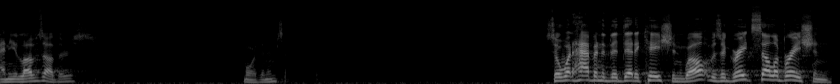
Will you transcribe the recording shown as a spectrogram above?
And he loves others more than himself. So, what happened at the dedication? Well, it was a great celebration.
